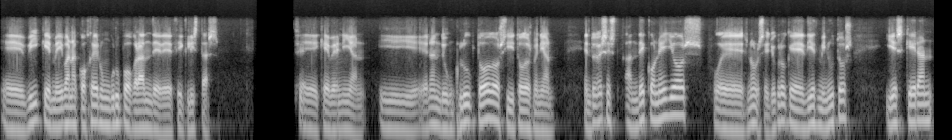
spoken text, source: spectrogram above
eh, vi que me iban a coger un grupo grande de ciclistas eh, que venían y eran de un club todos y todos venían. Entonces andé con ellos, pues no lo sé, yo creo que 10 minutos y es que eran,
